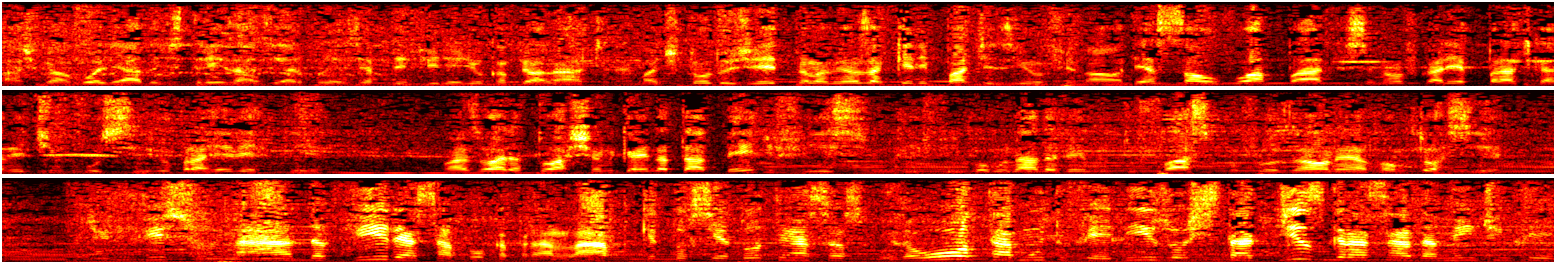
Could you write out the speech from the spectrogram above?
Acho que uma goleada de 3 a 0 por exemplo, definiria o campeonato, né? Mas de todo jeito, pelo menos aquele empatezinho no final até salvou a pátria, senão ficaria praticamente impossível para reverter. Mas olha, tô achando que ainda tá bem difícil. Enfim, como nada vem muito fácil pro Flusão, né? Vamos torcer difícil nada, vira essa boca para lá, porque torcedor tem essas coisas. Ou tá muito feliz ou está desgraçadamente infeliz.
